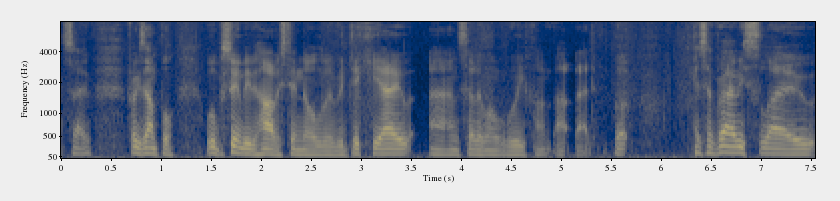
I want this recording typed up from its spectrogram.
So, for example, we'll soon be harvesting all the radicchio, and so then we'll replant that bed. But it's a very slow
